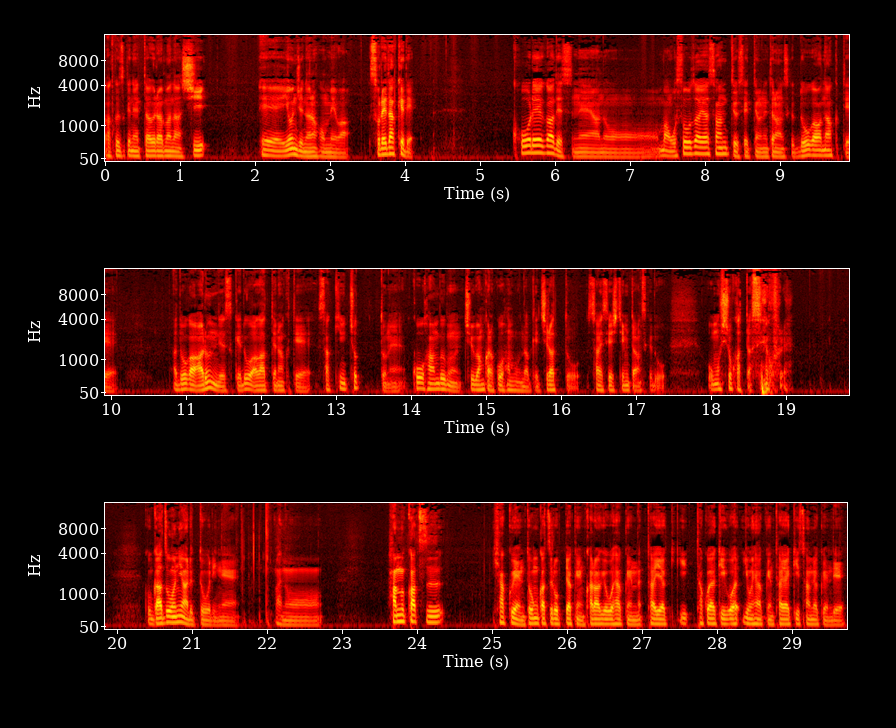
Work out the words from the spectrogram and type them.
学付けネタ裏話、えー、47本目は「それだけで」これがですねあのー、まあお惣菜屋さんっていう設定のネタなんですけど動画はなくてあ動画あるんですけど上がってなくてさっきちょっとね後半部分中盤から後半部分だけちらっと再生してみたんですけど面白かったですねこれ。これ画像にある通りねあのー、ハムカツ100円とんかつ600円唐揚げ500円たい焼きたこ焼き400円たい焼き300円で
